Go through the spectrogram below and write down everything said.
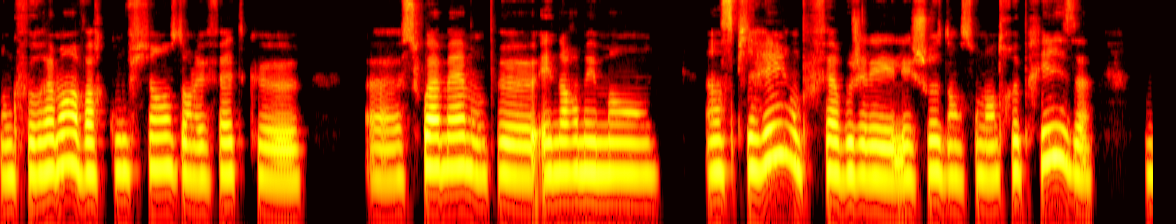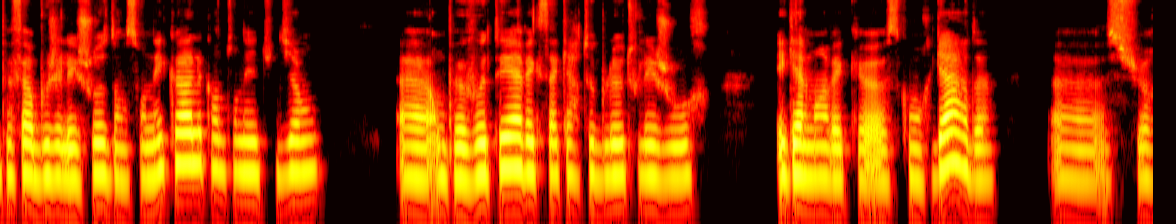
Donc il faut vraiment avoir confiance dans le fait que euh, soi-même, on peut énormément inspirer, on peut faire bouger les, choses dans son entreprise, on peut faire bouger les choses dans son école quand on est étudiant, euh, on peut voter avec sa carte bleue tous les jours, également avec euh, ce qu'on regarde sur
